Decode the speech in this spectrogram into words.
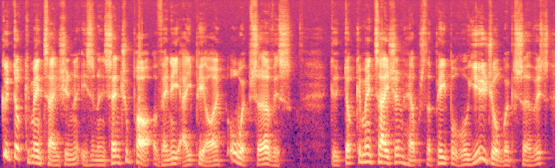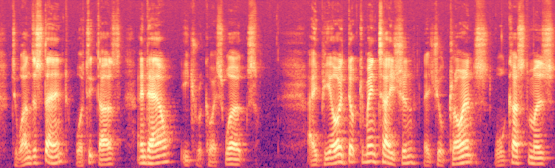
Good documentation is an essential part of any API or web service. Good documentation helps the people who use your web service to understand what it does and how each request works. API documentation lets your clients or customers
